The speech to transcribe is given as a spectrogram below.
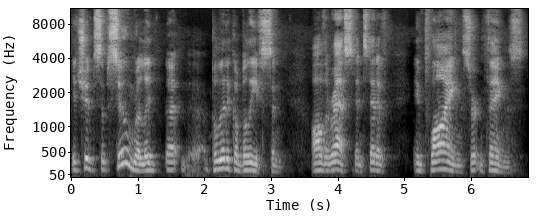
it should subsume relig- uh, political beliefs and all the rest instead of implying certain things.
